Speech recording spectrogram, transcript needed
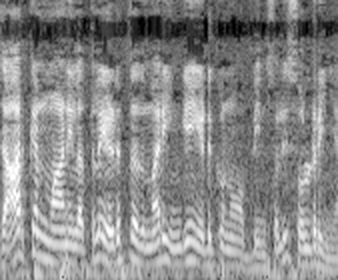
ஜார்க்கண்ட் மாநிலத்தில் எடுத்தது மாதிரி இங்கேயும் எடுக்கணும் அப்படின்னு சொல்லி சொல்றீங்க.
